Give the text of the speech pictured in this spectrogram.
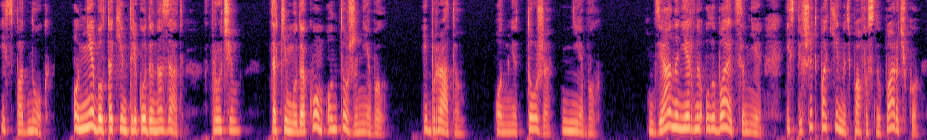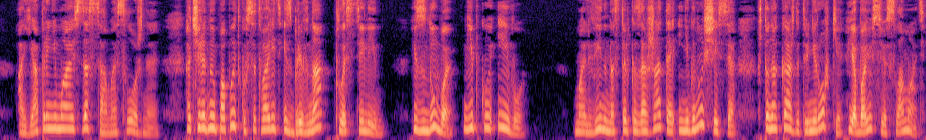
из-под ног. Он не был таким три года назад. Впрочем, таким мудаком он тоже не был. И братом он мне тоже не был. Диана нервно улыбается мне и спешит покинуть пафосную парочку, а я принимаюсь за самое сложное. Очередную попытку сотворить из бревна пластилин, из дуба гибкую иву, Мальвина настолько зажатая и негнущаяся, что на каждой тренировке я боюсь ее сломать.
